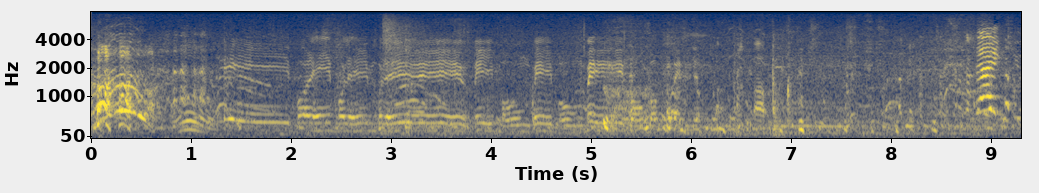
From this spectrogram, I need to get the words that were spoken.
Thank you.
